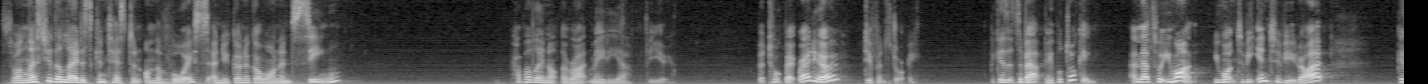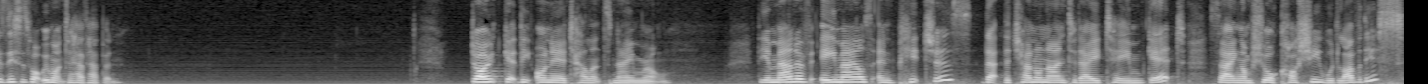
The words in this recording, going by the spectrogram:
So unless you're the latest contestant on The Voice and you're going to go on and sing, probably not the right media for you. But talkback radio, different story. Because it's about people talking. And that's what you want. You want to be interviewed, right? Because this is what we want to have happen. don't get the on air talent's name wrong. The amount of emails and pictures that the Channel 9 Today team get saying, I'm sure Kochie would love this.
